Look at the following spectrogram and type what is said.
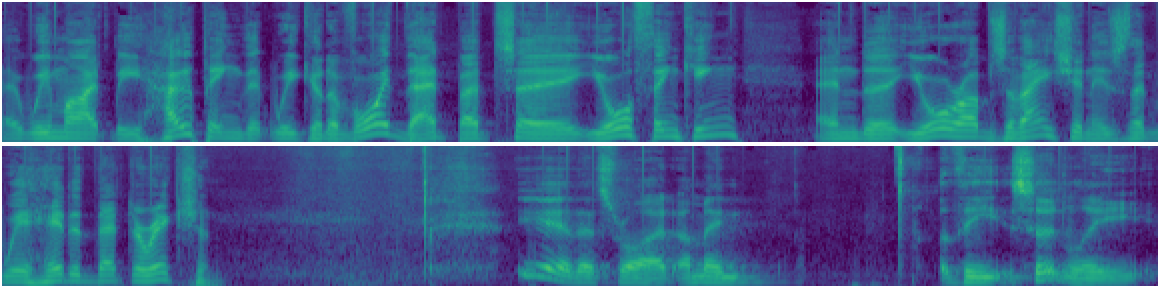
uh, we might be hoping that we could avoid that, but uh, your thinking and uh, your observation is that we're headed that direction. Yeah, that's right. I mean, the certainly,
